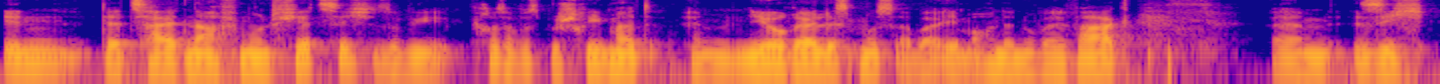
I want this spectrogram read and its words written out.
in der Zeit nach 45, so wie Christoph es beschrieben hat, im Neorealismus, aber eben auch in der Nouvelle Vague, ähm, sich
